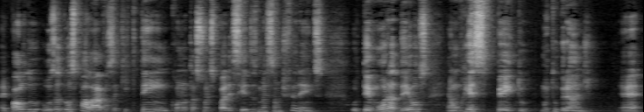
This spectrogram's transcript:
Aí Paulo usa duas palavras aqui que têm conotações parecidas, mas são diferentes. O temor a Deus é um respeito muito grande. É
